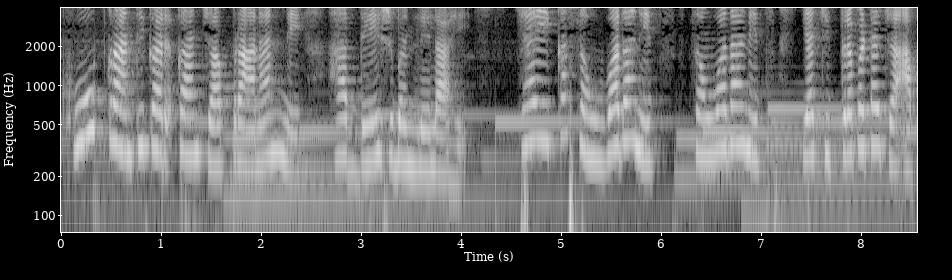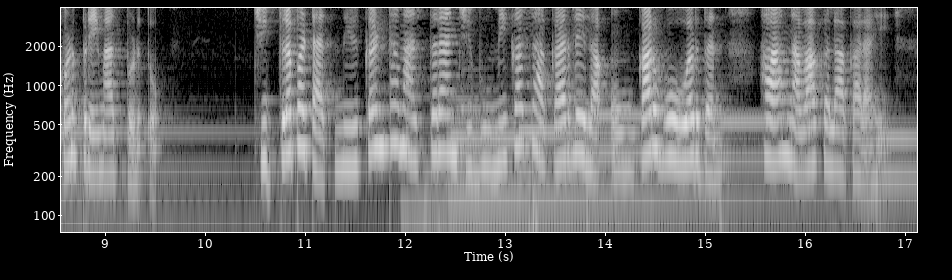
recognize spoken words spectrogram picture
खूप क्रांतिकारकांच्या प्राणांनी हा देश बनलेला आहे. ह्या एका संवादानेच संवादानेच या चित्रपटाच्या आपण प्रेमात पडतो. चित्रपटात निळकंठ मास्तरांची भूमिका साकारलेला ओंकार गोवर्धन हा नवा कलाकार आहे.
